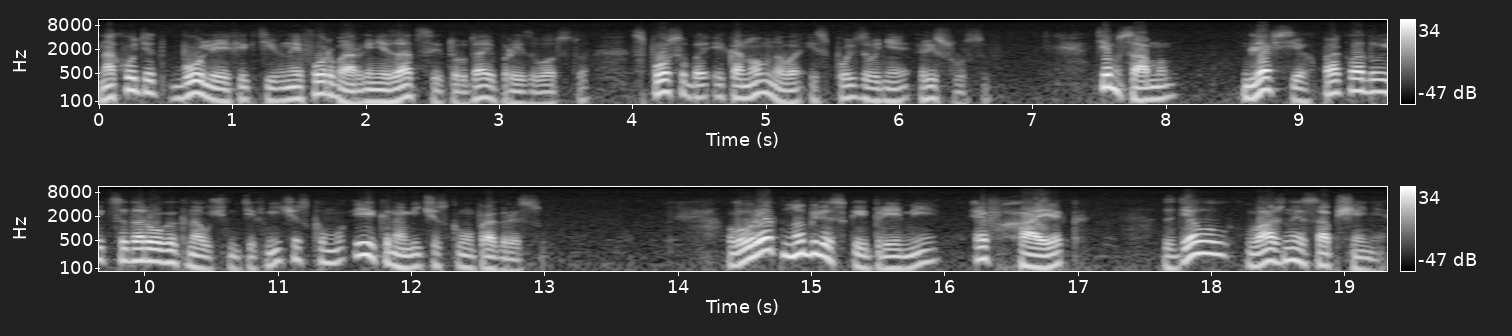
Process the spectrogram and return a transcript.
находят более эффективные формы организации труда и производства, способы экономного использования ресурсов. Тем самым для всех прокладывается дорога к научно-техническому и экономическому прогрессу. Лауреат Нобелевской премии Ф. Хайек сделал важное сообщение,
